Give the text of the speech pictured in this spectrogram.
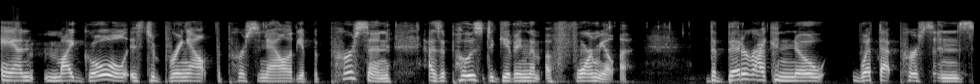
And my goal is to bring out the personality of the person as opposed to giving them a formula. The better I can know what that person's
